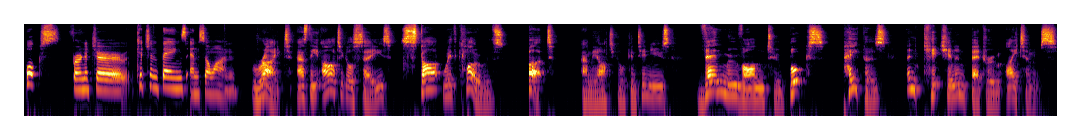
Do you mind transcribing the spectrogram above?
books, furniture, kitchen things, and so on. Right. As the article says, start with clothes but, and the article continues, then move on to books, papers, and kitchen and bedroom items.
